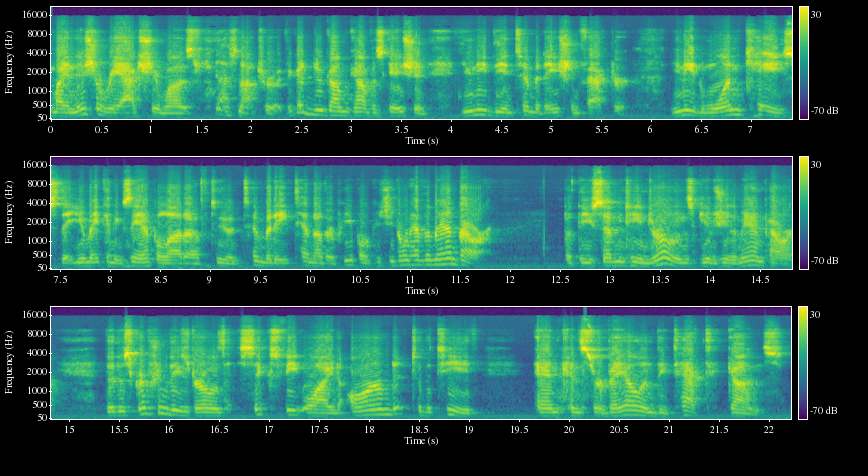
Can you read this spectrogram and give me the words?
my initial reaction was, that's not true. If you're going to do gun confiscation, you need the intimidation factor you need one case that you make an example out of to intimidate 10 other people because you don't have the manpower. But these 17 drones gives you the manpower. The description of these drones, six feet wide, armed to the teeth, and can surveil and detect guns.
